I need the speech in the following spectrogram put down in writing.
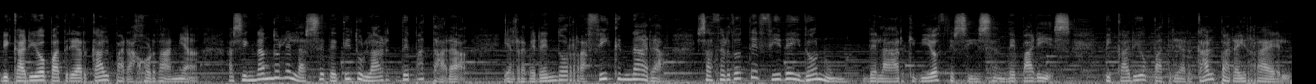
vicario patriarcal para Jordania, asignándole la sede titular de Patara, y el reverendo Rafik Nara, sacerdote fidei donum de la Arquidiócesis de París, vicario patriarcal para Israel,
